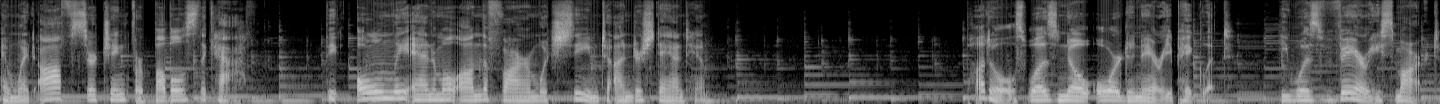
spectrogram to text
and went off searching for Bubbles the calf the only animal on the farm which seemed to understand him. Puddles was no ordinary piglet. He was very smart,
